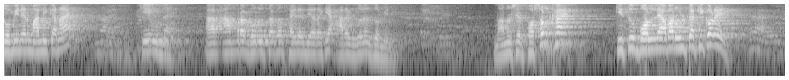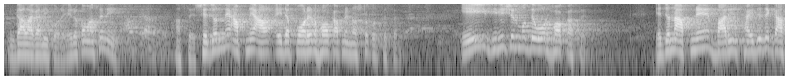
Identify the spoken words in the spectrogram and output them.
জমিনের মালিকানায় কেউ নাই। আর আমরা গরু, ছাগল সাইডে দিয়ে রাখি আরেকজনের জমিনে। মানুষের ফসল খায়, কিছু বললে আবার উল্টা কি করে? গালাগালি করে। এরকম আসেনি আছে। সেজন্যে আপনি এটা পরের হক আপনি নষ্ট করতেছেন। এই জিনিসের মধ্যে ওর হক আছে। এজন্য আপনি বাড়ির সাইডে যে গাছ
